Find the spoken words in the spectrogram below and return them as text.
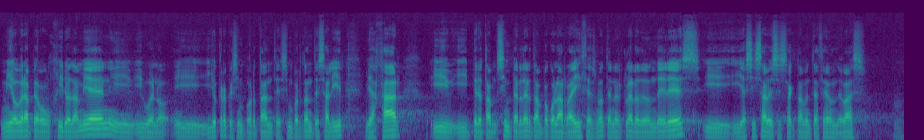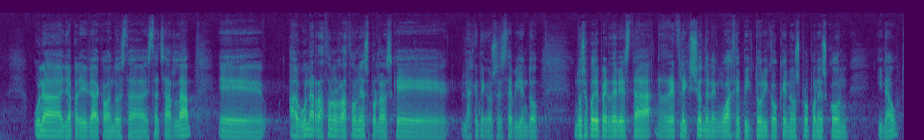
mi obra pegó un giro también y, bueno, y, yo creo que es importante, es importante salir, viajar, y, pero sin perder tampoco las raíces, ¿no? tener claro de dónde eres y, así sabes exactamente hacia dónde vas. Una, ya para ir acabando esta, esta charla, eh, ¿alguna razón o razones por las que la gente que nos esté viendo no se puede perder esta reflexión del lenguaje pictórico que nos propones con Inaut?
